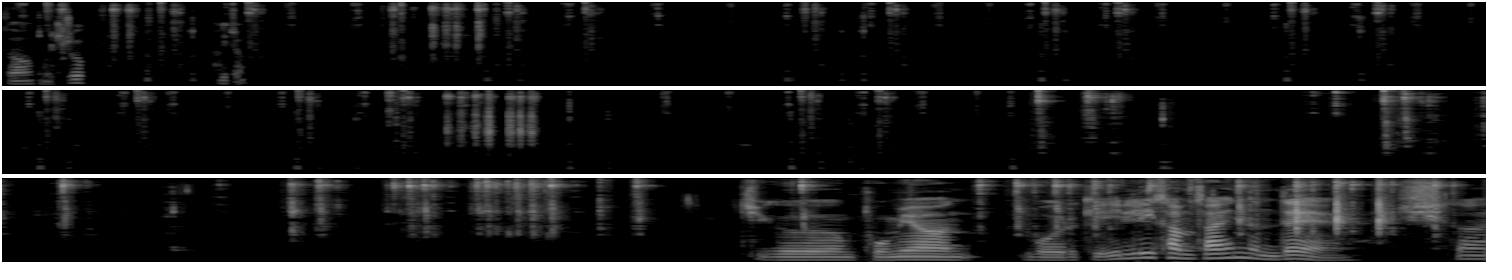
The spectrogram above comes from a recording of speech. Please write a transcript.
그래서 쭉 하죠. 지금 보면 뭐 이렇게 1, 2, 3, 4 했는데 시간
